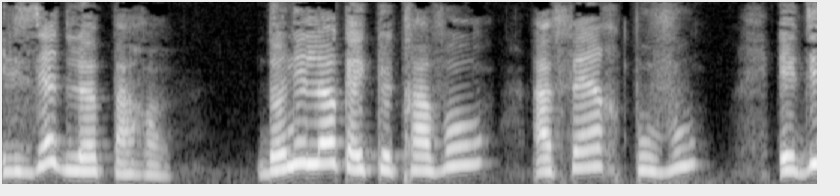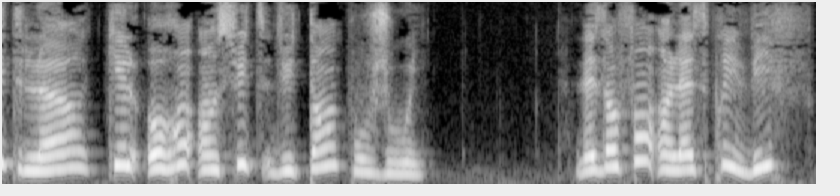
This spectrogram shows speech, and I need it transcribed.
ils aident leurs parents. Donnez-leur quelques travaux à faire pour vous et dites-leur qu'ils auront ensuite du temps pour jouer. Les enfants ont l'esprit vif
